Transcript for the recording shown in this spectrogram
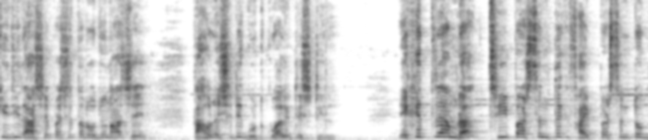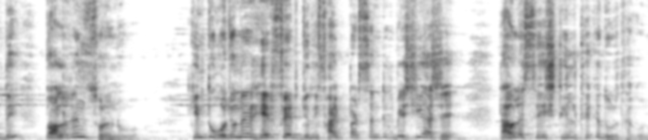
কেজির আশেপাশে তার ওজন আসে, তাহলে সেটি গুড কোয়ালিটি স্টিল এক্ষেত্রে আমরা থ্রি পার্সেন্ট থেকে ফাইভ পার্সেন্ট অবধি টলারেন্স ধরে নেব। কিন্তু ওজনের হেরফের যদি ফাইভ পার্সেন্টের বেশি আসে, তাহলে সেই স্টিল থেকে দূরে থাকুন।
